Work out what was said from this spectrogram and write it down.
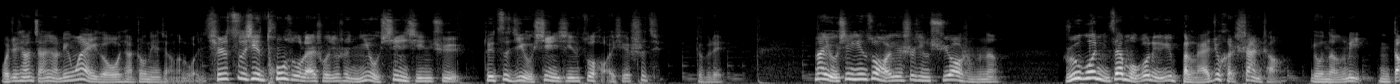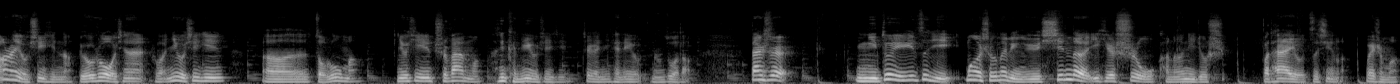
我就想讲讲另外一个我想重点讲的逻辑。其实自信通俗来说就是你有信心去对自己有信心做好一些事情，对不对？那有信心做好一些事情需要什么呢？如果你在某个领域本来就很擅长、有能力，你当然有信心呢。比如说，我现在说你有信心，呃，走路吗？你有信心吃饭吗？你肯定有信心，这个你肯定有能做到。但是，你对于自己陌生的领域、新的一些事物，可能你就是不太有自信了。为什么？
